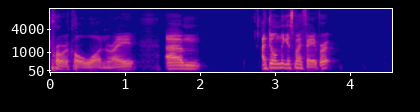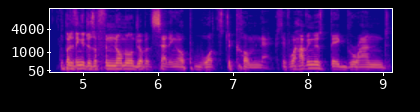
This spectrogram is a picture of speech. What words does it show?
protocol one, right? Um, I don't think it's my favorite, but I think it does a phenomenal job at setting up what's to come next. If we're having this big grand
